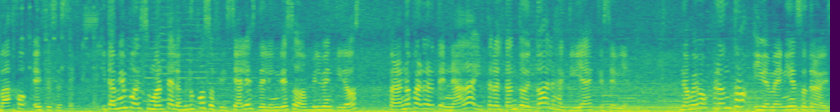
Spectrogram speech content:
bajo fcc. Y también puedes sumarte a los grupos oficiales del ingreso 2022 para no perderte nada y estar al tanto de todas las actividades que se vienen. Nos vemos pronto y bienvenidos otra vez.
